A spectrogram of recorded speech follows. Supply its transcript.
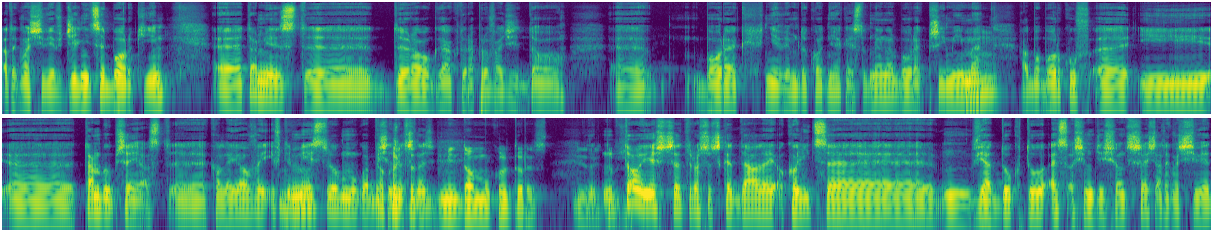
a tak właściwie w dzielnicy Borki. Tam jest droga, która prowadzi do Borek, nie wiem dokładnie jaka jest odmiana, Borek przyjmijmy, mhm. albo Borków i tam był przejazd kolejowy i w tym mhm. miejscu mogłaby się zaczynać... Domu Kultury To jeszcze troszeczkę dalej, okolice mm, wiaduktu S86, a tak właściwie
